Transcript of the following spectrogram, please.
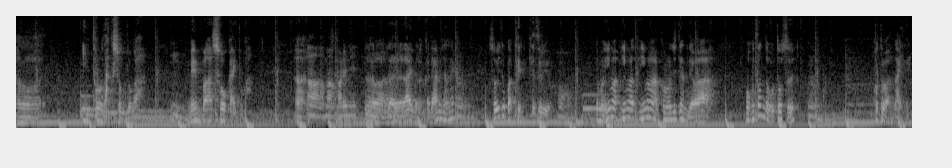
あのイントロダクションとかうん。メンバー紹介とか。ああ。あまあまれに。あうんライブなんかであるじゃない、うん。そういうとこはけ削るよ。うん。でも今今今この時点ではもうほとんど落とすうん。ことはないね。う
